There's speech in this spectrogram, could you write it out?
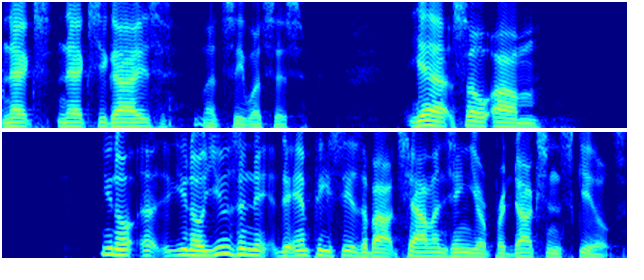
Next, next, you guys. Let's see what's this. Yeah. So, um, you know, uh, you know, using the, the MPC is about challenging your production skills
